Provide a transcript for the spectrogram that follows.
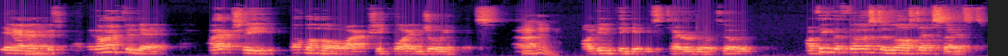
Yeah, and I have to admit, I actually, on the whole, I actually quite enjoyed this. Uh, Mhm. I didn't think it was terrible at all. I think the first and last episodes,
